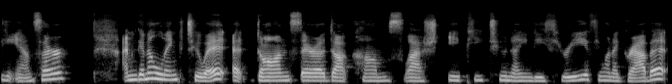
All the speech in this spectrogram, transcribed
the answer. I'm going to link to it at dawnserra.com slash EP293 if you want to grab it.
